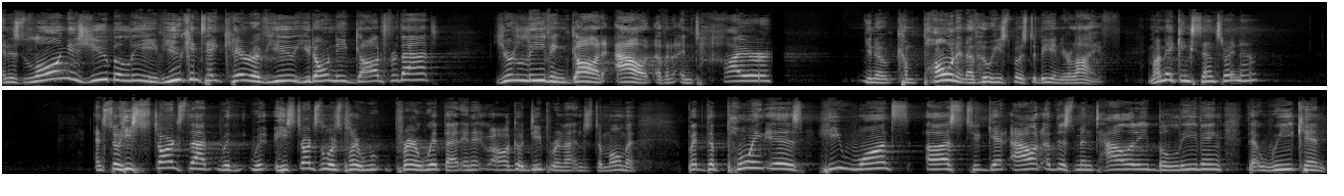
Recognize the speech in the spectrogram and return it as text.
And as long as you believe you can take care of you, you don't need God for that, you're leaving God out of an entire you know, component of who he's supposed to be in your life. Am I making sense right now? And so he starts that with, with he starts the Lord's prayer, prayer with that, and it, I'll go deeper in that in just a moment. But the point is, he wants us to get out of this mentality, believing that we can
